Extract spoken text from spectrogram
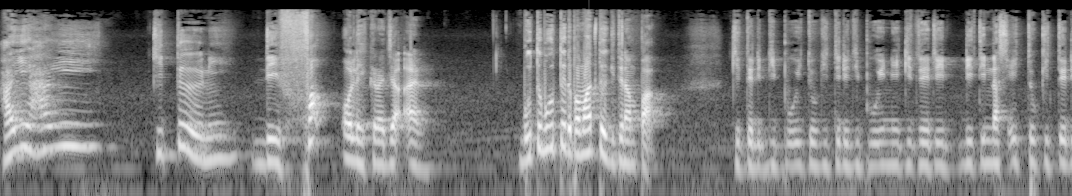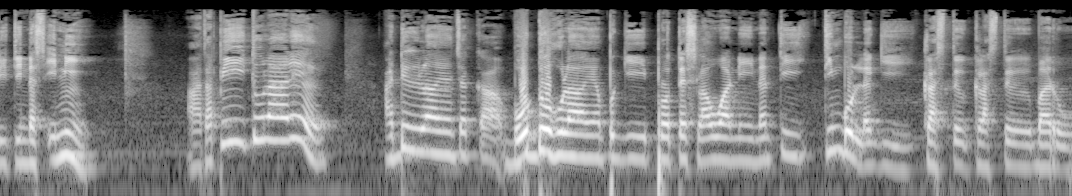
Hari-hari kita ni difuck oleh kerajaan. Buta-buta depan mata kita nampak. Kita ditipu itu, kita ditipu ini, kita ditindas itu, kita ditindas ini. Ah, Tapi itulah dia. Adalah yang cakap Bodoh lah yang pergi protes lawan ni Nanti timbul lagi Kluster-kluster baru.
